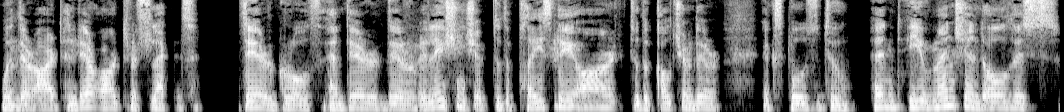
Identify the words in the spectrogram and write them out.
with their art, and their art reflects their growth and their their relationship to the place they are, to the culture they're exposed to. And you've mentioned all this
